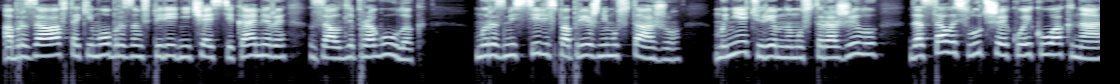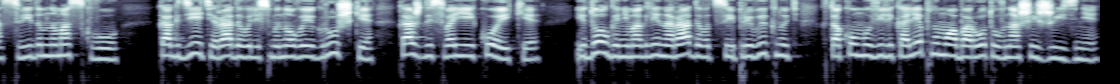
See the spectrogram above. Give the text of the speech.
образовав таким образом в передней части камеры зал для прогулок. Мы разместились по прежнему стажу. Мне, тюремному сторожилу, досталась лучшая койка у окна с видом на Москву. Как дети радовались мы новой игрушке, каждой своей койке, и долго не могли нарадоваться и привыкнуть к такому великолепному обороту в нашей жизни».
